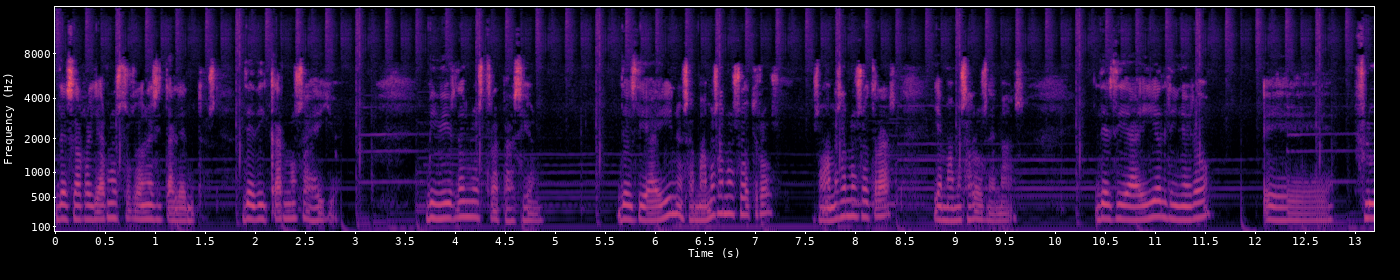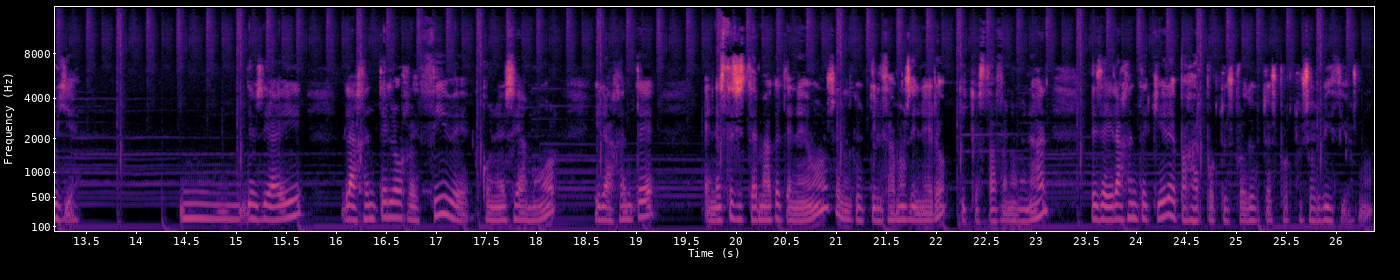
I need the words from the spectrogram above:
desarrollar nuestros dones y talentos, dedicarnos a ello, vivir de nuestra pasión. Desde ahí nos amamos a nosotros, nos amamos a nosotras y amamos a los demás. Desde ahí el dinero eh, fluye. Mm, desde ahí la gente lo recibe con ese amor y la gente en este sistema que tenemos, en el que utilizamos dinero y que está fenomenal, desde ahí la gente quiere pagar por tus productos, por tus servicios, ¿no?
